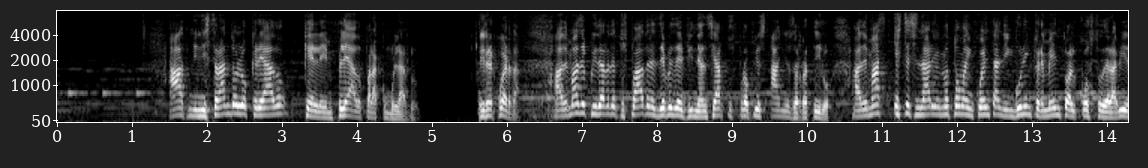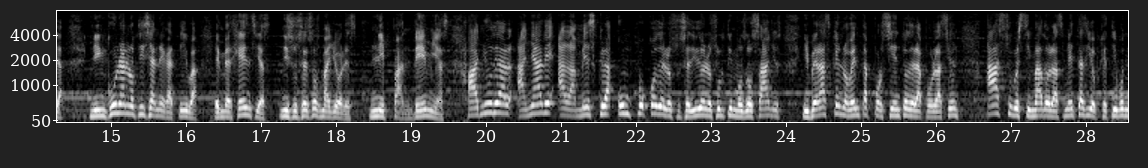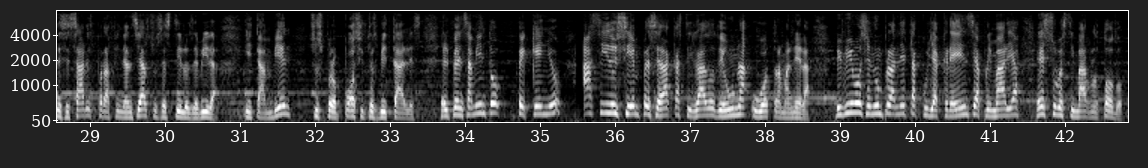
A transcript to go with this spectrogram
administrando lo creado que el empleado para acumularlo. Y recuerda, además de cuidar de tus padres, debes de financiar tus propios años de retiro. Además, este escenario no toma en cuenta ningún incremento al costo de la vida, ninguna noticia negativa, emergencias, ni sucesos mayores, ni pandemias. Añade añade a la mezcla un poco de lo sucedido en los últimos dos años y verás que el 90% de la población ha subestimado las metas y objetivos necesarios para financiar sus estilos de vida y también sus propósitos vitales. El pensamiento pequeño ha sido y siempre será castigado de una u otra manera. Vivimos en un planeta cuya creencia primaria es subestimarlo todo.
